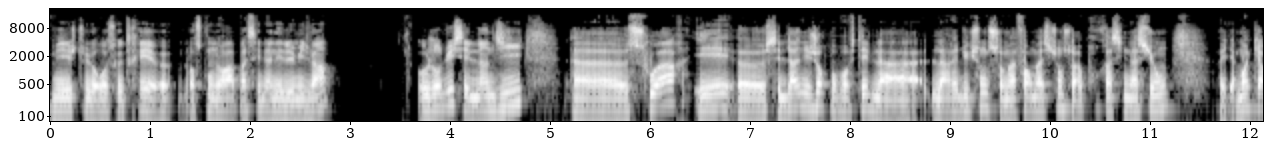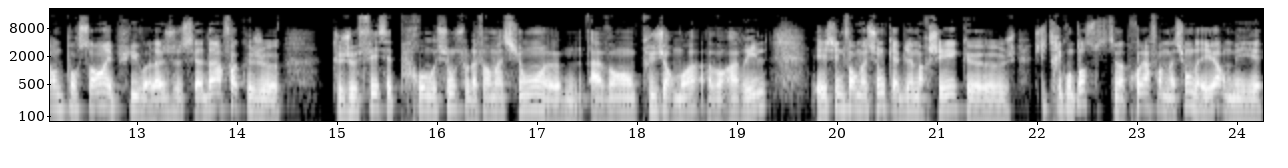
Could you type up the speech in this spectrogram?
mais je te le re-souhaiterai euh, lorsqu'on aura passé l'année 2020. Aujourd'hui, c'est lundi euh, soir et c'est le dernier jour pour profiter de la, la, réduction sur ma formation sur la procrastination. Il y a moins 40% et puis voilà, c'est la dernière fois que je que je fais cette promotion sur la formation euh, avant plusieurs mois, avant avril. Et c'est une formation qui a bien marché, que j'étais très content. C'était ma première formation d'ailleurs, mais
